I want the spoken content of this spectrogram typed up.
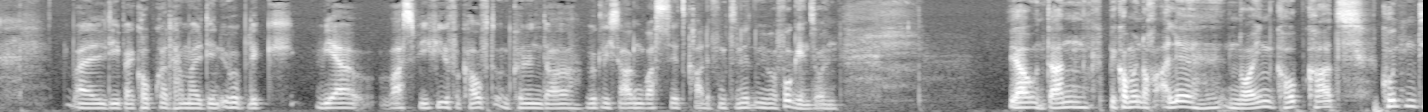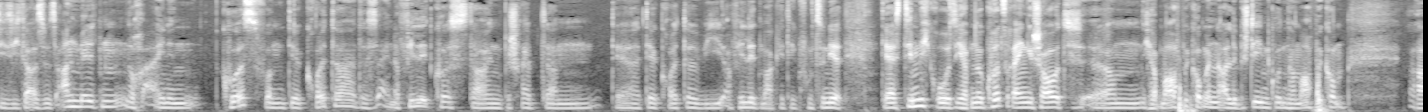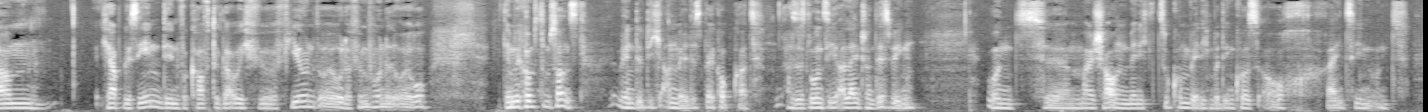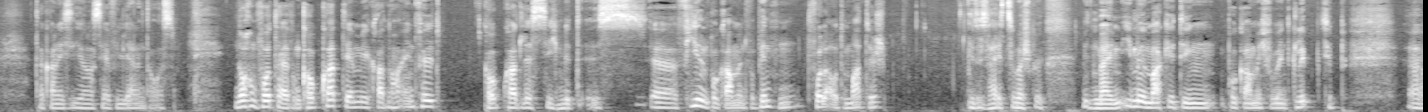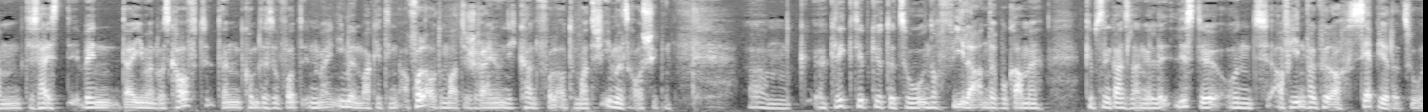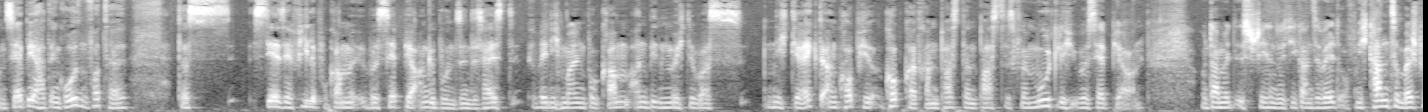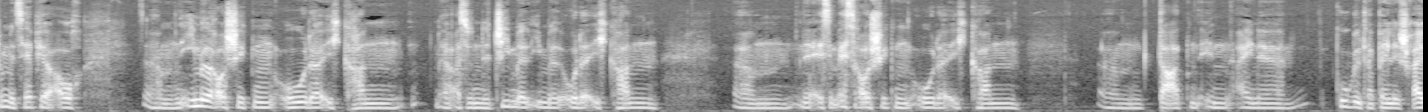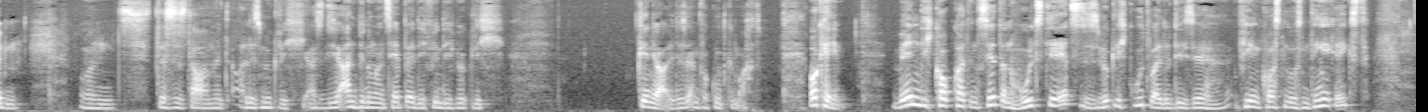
weil die bei Copcard haben halt den Überblick, wer was wie viel verkauft und können da wirklich sagen, was jetzt gerade funktioniert und wie wir vorgehen sollen. Ja, und dann bekommen noch alle neuen Copecard-Kunden, die sich da also jetzt anmelden, noch einen Kurs von Dirk Kräuter. Das ist ein Affiliate-Kurs. Darin beschreibt dann der Dirk Kräuter, wie Affiliate-Marketing funktioniert. Der ist ziemlich groß. Ich habe nur kurz reingeschaut. Ähm, ich habe ihn auch bekommen. Alle bestehenden Kunden haben auch bekommen. Ähm, ich habe gesehen, den verkauft er, glaube ich, für 400 Euro oder 500 Euro. Den bekommst du umsonst, wenn du dich anmeldest bei Copcard. Also es lohnt sich allein schon deswegen. Und äh, mal schauen, wenn ich dazu komme, werde ich mir den Kurs auch reinziehen und da kann ich sicher noch sehr viel lernen draus. Noch ein Vorteil von Copcard, der mir gerade noch einfällt. Copcard lässt sich mit äh, vielen Programmen verbinden, vollautomatisch. Das heißt zum Beispiel mit meinem E-Mail-Marketing-Programm, ich verwende Clicktip. Ähm, das heißt, wenn da jemand was kauft, dann kommt er sofort in mein E-Mail-Marketing vollautomatisch rein und ich kann vollautomatisch E-Mails rausschicken. Ähm, Clicktip gehört dazu und noch viele andere Programme. Gibt es eine ganz lange Liste und auf jeden Fall gehört auch Zapier dazu. Und Zapier hat den großen Vorteil, dass sehr, sehr viele Programme über Zapier angebunden sind. Das heißt, wenn ich mal ein Programm anbieten möchte, was nicht direkt an Copcard ranpasst, dann passt es vermutlich über Zapier an. Und damit ist, steht natürlich die ganze Welt offen. Ich kann zum Beispiel mit Zapier auch ähm, eine E-Mail rausschicken oder ich kann, also eine Gmail-E-Mail oder ich kann ähm, eine SMS rausschicken oder ich kann ähm, Daten in eine Google-Tabelle schreiben. Und das ist damit alles möglich. Also die Anbindung an Zapier, die finde ich wirklich genial. Das ist einfach gut gemacht. Okay, wenn dich Copcard interessiert, dann holst dir jetzt. Das ist wirklich gut, weil du diese vielen kostenlosen Dinge kriegst.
